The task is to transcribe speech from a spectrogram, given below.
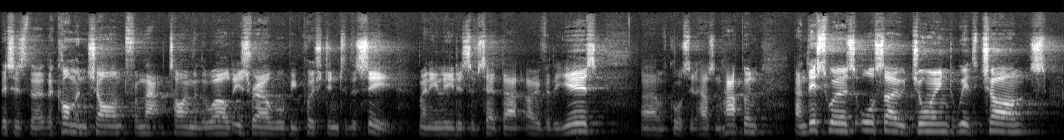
This is the, the common chant from that time of the world Israel will be pushed into the sea. Many leaders have said that over the years. Uh, of course, it hasn't happened. And this was also joined with chants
